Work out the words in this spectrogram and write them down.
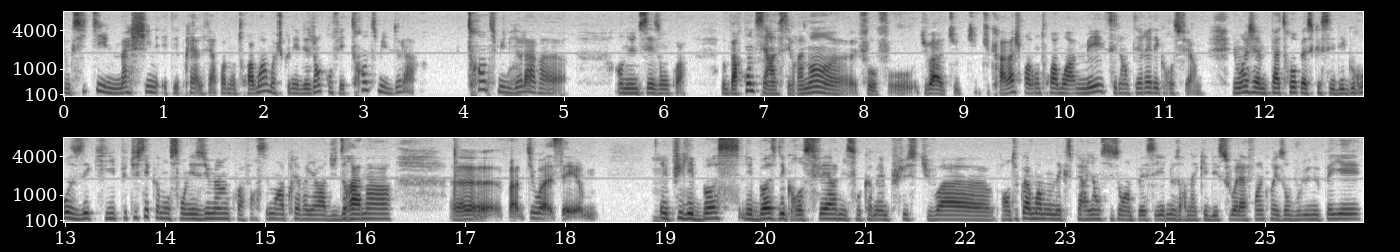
Donc, si tu es une machine et tu es prêt à le faire pendant trois mois, moi, je connais des gens qui ont fait 30 000 dollars. 30 000 dollars euh, en une saison, quoi. Donc, par contre, c'est vraiment, euh, faut, faut, tu vois, tu, tu, cravaches pendant trois mois, mais c'est l'intérêt des grosses fermes. Mais moi, j'aime pas trop parce que c'est des grosses équipes. Tu sais comment sont les humains, quoi. Forcément, après, il va y avoir du drama. Euh, enfin, tu vois, c'est et mm. puis les boss, les boss des grosses fermes, ils sont quand même plus, tu vois. en tout cas, moi, mon expérience, ils ont un peu essayé de nous arnaquer des sous à la fin quand ils ont voulu nous payer.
